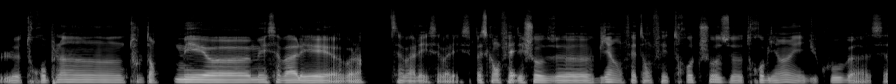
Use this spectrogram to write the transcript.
le trop-plein tout le temps. Mais, mais ça va aller, voilà. Ça va aller, ça va aller. C'est parce qu'on fait des choses bien, en fait. On fait trop de choses trop bien, et du coup, bah, ça,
